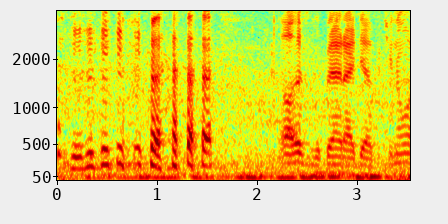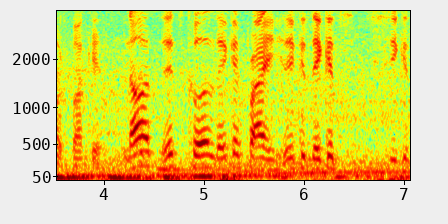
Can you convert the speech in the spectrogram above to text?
oh, this is a bad idea, but you know what? Fuck it. No, it's it's cool. They could probably they could they could see could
